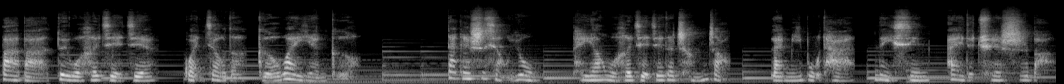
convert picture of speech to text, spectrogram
爸爸对我和姐姐管教的格外严格，大概是想用培养我和姐姐的成长来弥补他内心爱的缺失吧。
